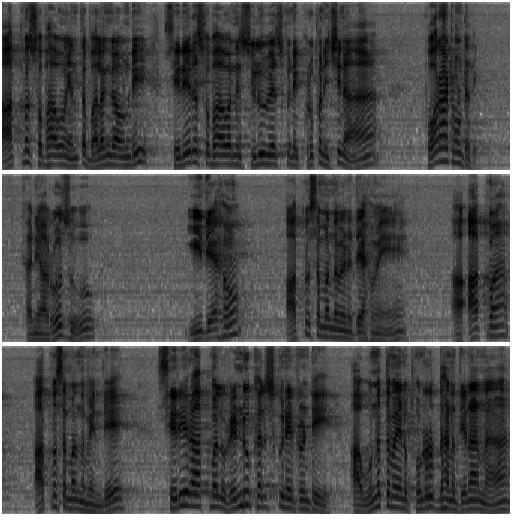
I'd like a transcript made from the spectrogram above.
ఆత్మ స్వభావం ఎంత బలంగా ఉండి శరీర స్వభావాన్ని సిలువు వేసుకునే కృపనిచ్చినా పోరాటం ఉంటుంది. కానీ ఆ రోజు ఈ దేహం ఆత్మ సంబంధమైన దేహమే. ఆ ఆత్మ ఆత్మ సంబంధమైందే. శరీరాత్మలు రెండూ కలుసుకునేటువంటి ఆ ఉన్నతమైన పునరుద్ధాన దినాన్న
